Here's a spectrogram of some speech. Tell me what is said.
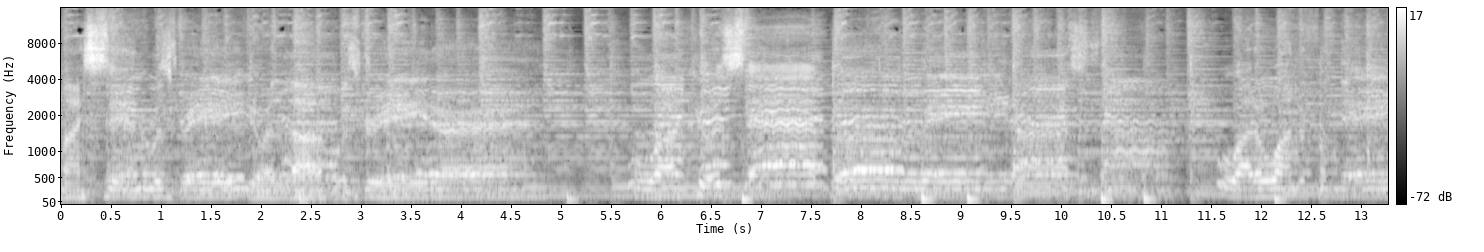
My sin was great, your love was greater. What could separate us now? What a wonderful name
